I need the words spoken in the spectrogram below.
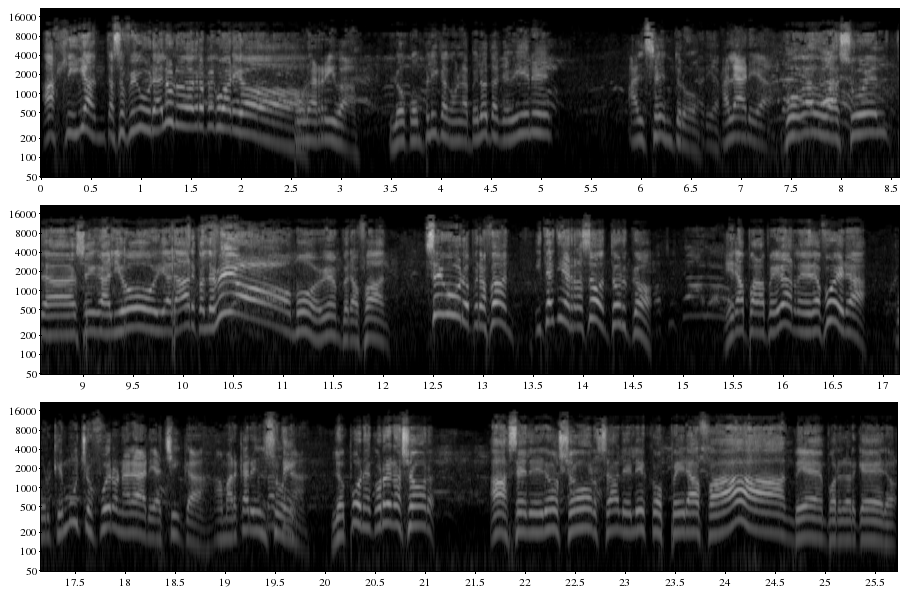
Agiganta su figura, el uno de Agropecuario. Por arriba. Lo complica con la pelota que viene al centro, al área. Bogado la suelta, llega Lió y al arco el desvío. Muy bien, Perafán. Seguro, Perafán. Y tenías razón, Turco. Era para pegarle desde afuera. Porque muchos fueron al área, chica, a marcar en zona. Lo pone a correr a Shore. Aceleró Shore, sale lejos Perafán. Bien por el arquero.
